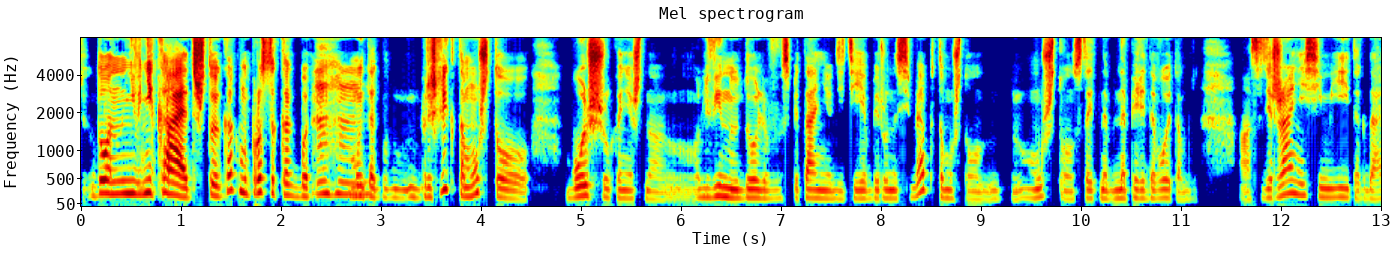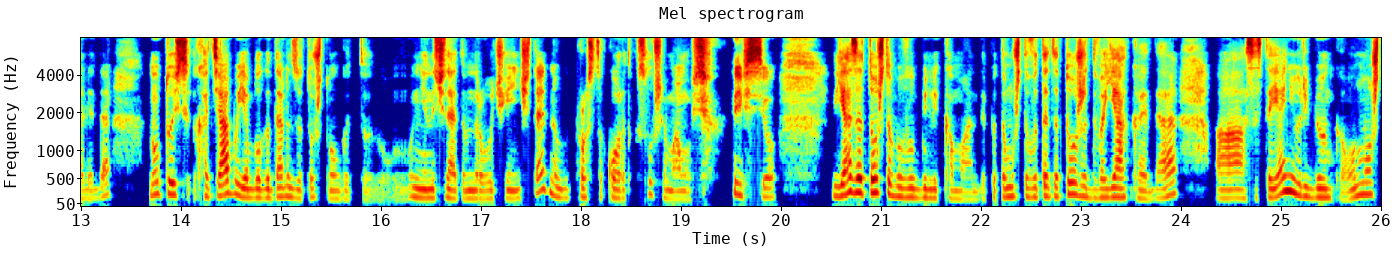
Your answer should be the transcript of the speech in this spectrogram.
Да он не вникает, что и как, ну просто как бы угу. мы так пришли к тому, что большую, конечно, львиную долю воспитания детей я беру на себя, потому что он муж, что он стоит на, на передовой там а, содержании семьи и так далее, да. Ну, то есть хотя бы я благодарна за то, что он говорит, он не начинает там нравоучение читать, но просто коротко, слушай маму, все, и все. Я за то, чтобы вы были командой, потому что вот это тоже двоякое, да, а, состояние у ребенка, он может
